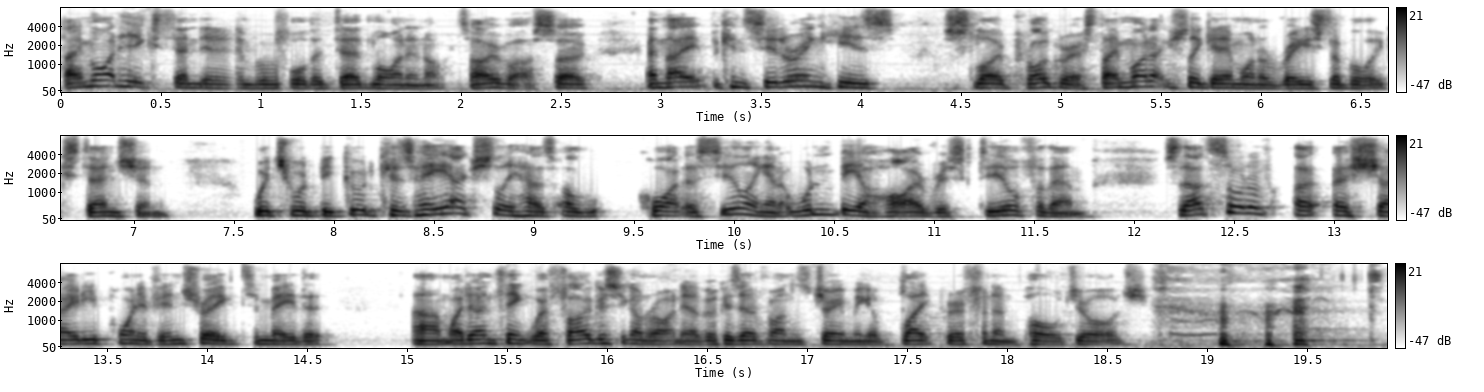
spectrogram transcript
they might extend him before the deadline in October. So, and they considering his slow progress, they might actually get him on a reasonable extension, which would be good because he actually has a, quite a ceiling, and it wouldn't be a high risk deal for them. So that's sort of a, a shady point of intrigue to me that. Um, I don't think we're focusing on right now because everyone's dreaming of Blake Griffin and Paul George. right.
